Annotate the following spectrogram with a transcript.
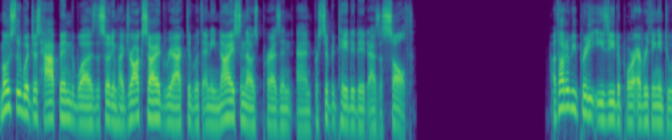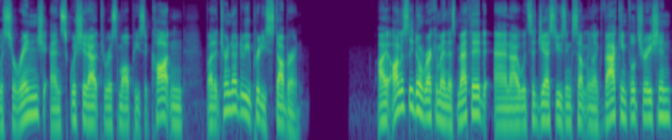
Mostly what just happened was the sodium hydroxide reacted with any niacin that was present and precipitated it as a salt. I thought it'd be pretty easy to pour everything into a syringe and squish it out through a small piece of cotton, but it turned out to be pretty stubborn. I honestly don't recommend this method, and I would suggest using something like vacuum filtration,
